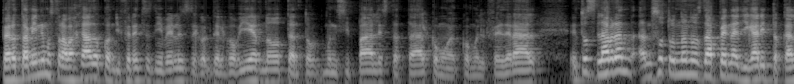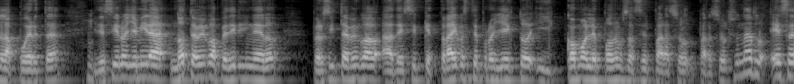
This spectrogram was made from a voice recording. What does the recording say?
pero también hemos trabajado con diferentes niveles del gobierno, tanto municipal, estatal como, como el federal. Entonces, la verdad, a nosotros no nos da pena llegar y tocar la puerta y decir, oye, mira, no te vengo a pedir dinero, pero sí te vengo a, decir que traigo este proyecto y cómo le podemos hacer para, para solucionarlo. Esa,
